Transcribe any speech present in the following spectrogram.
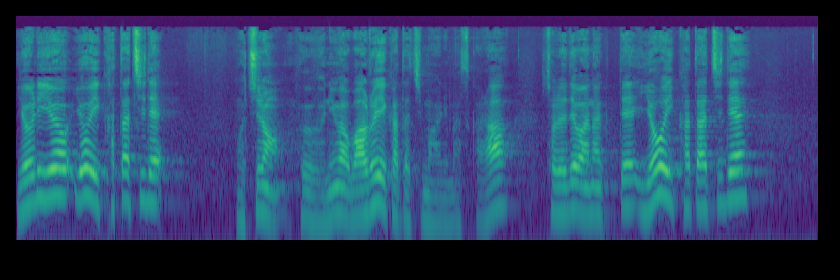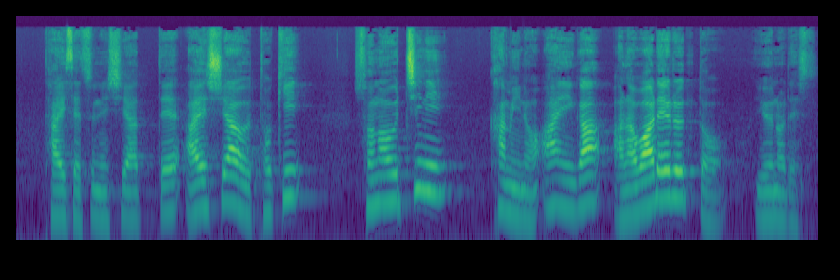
より良い形でもちろん夫婦には悪い形もありますからそれではなくて良い形で大切にし合って愛し合う時そのうちに神の愛が現れるというのです。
